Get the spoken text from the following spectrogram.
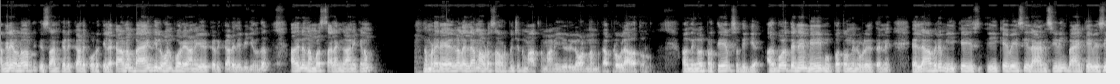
അങ്ങനെയുള്ളവർക്ക് കിസാൻ ക്രെഡിറ്റ് കാർഡ് കൊടുക്കില്ല. കാരണം ബാങ്ക് ലോൺ പോലെയാണ് ഈ ഒരു ക്രെഡിറ്റ് കാർഡ് ലഭിക്കുന്നത്. അതിന് നമ്മൾ സ്ഥലം കാണിക്കണം. നമ്മുടെ രേഖകളെല്ലാം അവിടെ സമർപ്പിച്ചിട്ട് മാത്രമാണ് ഈ ഒരു ലോൺ നമുക്ക് അപ്രൂവൽ ആകത്തുള്ളൂ. അത് നിങ്ങൾ പ്രത്യേകം ശ്രദ്ധിക്കുക. അതുപോലെ തന്നെ മെയ് മുപ്പത്തൊന്നിനുള്ളിൽ തന്നെ എല്ലാവരും E K E K Y C land seeding bank K Y C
